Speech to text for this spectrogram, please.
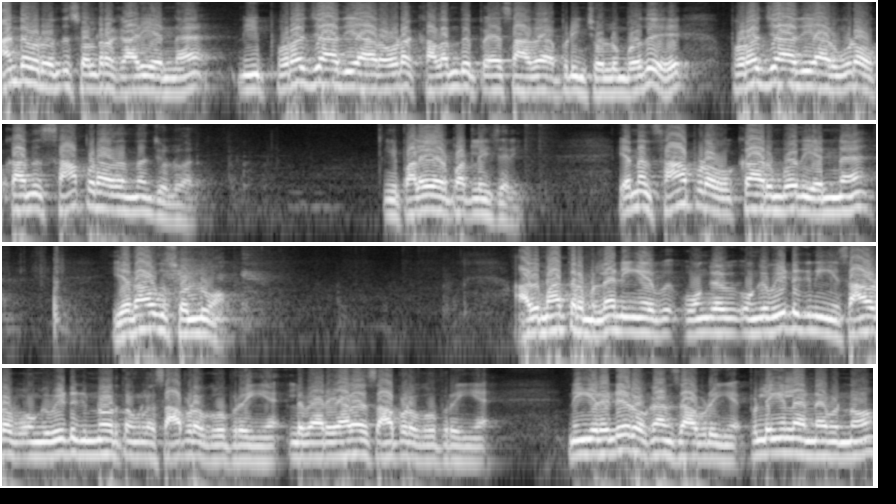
ஆண்டவர் வந்து சொல்கிற காரியம் என்ன? நீ புறஜாதியாரோட கலந்து பேசாத அப்படின்னு சொல்லும்போது புறஜாதியார் கூட உட்காந்து சாப்பிடாதன்னு தான் சொல்லுவார். நீ பழைய ஏற்பாட்டிலையும் சரி. ஏன்னா சாப்பிட உட்காரும்போது என்ன? ஏதாவது சொல்லுவோம். அது மாத்திரமில்ல நீங்கள் உங்கள் உங்கள் வீட்டுக்கு நீங்கள் சாப்பிட உங்கள் வீட்டுக்கு இன்னொருத்தவங்கள சாப்பிட கூப்பிடுறீங்க இல்லை வேற யாராவது சாப்பிட கூப்பிடுறீங்க நீங்கள் ரெண்டு பேரும் உட்காந்து சாப்பிடுவீங்க. பிள்ளைங்கள்லாம் என்ன பண்ணும்?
